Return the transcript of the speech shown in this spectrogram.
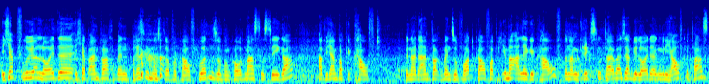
Ich habe früher Leute, ich habe einfach, wenn Pressemuster verkauft wurden, so von Codemaster Sega, habe ich einfach gekauft. Bin halt einfach, wenn Sofortkauf, habe ich immer alle gekauft und dann kriegst du teilweise, haben die Leute irgendwie nicht aufgepasst,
